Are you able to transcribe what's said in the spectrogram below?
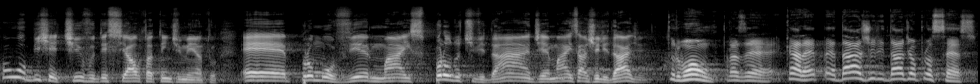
qual o objetivo desse autoatendimento? É promover mais produtividade, é mais agilidade? Tudo bom? Prazer. Cara, é, é dar agilidade ao processo,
